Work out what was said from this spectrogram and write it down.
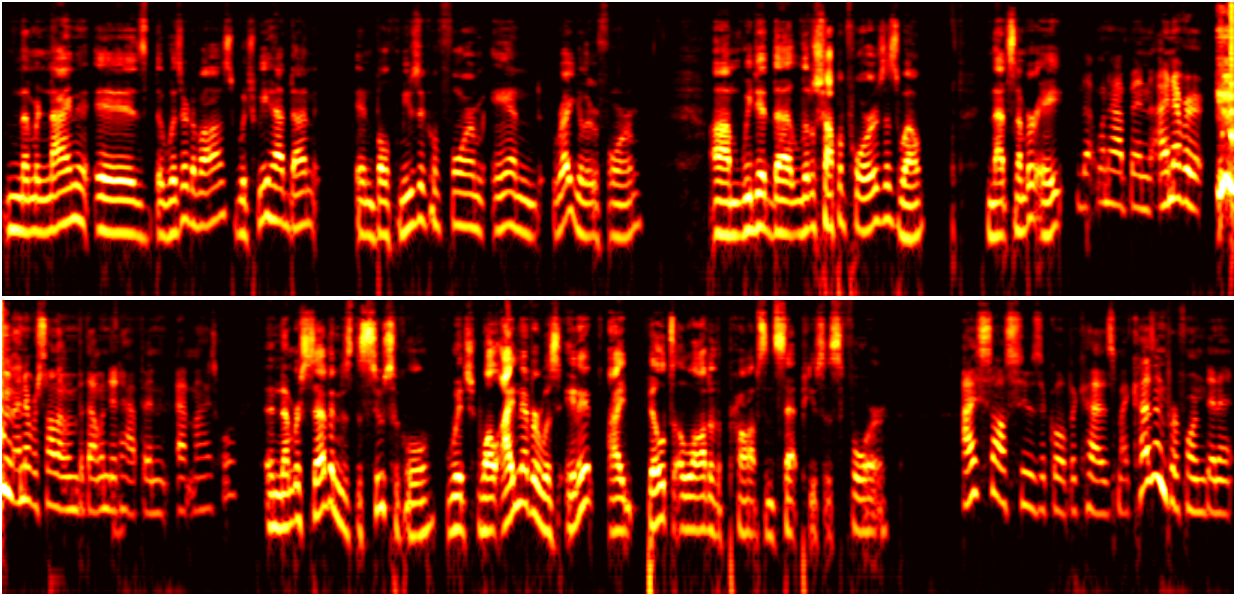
Number 9 is The Wizard of Oz, which we have done in both musical form and regular form. Um, we did the Little Shop of Horrors as well. And that's number 8. That one happened. I never, I never saw that one, but that one did happen at my high school. And number seven is the Seussical, which while I never was in it, I built a lot of the props and set pieces for. I saw Seussical because my cousin performed in it,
